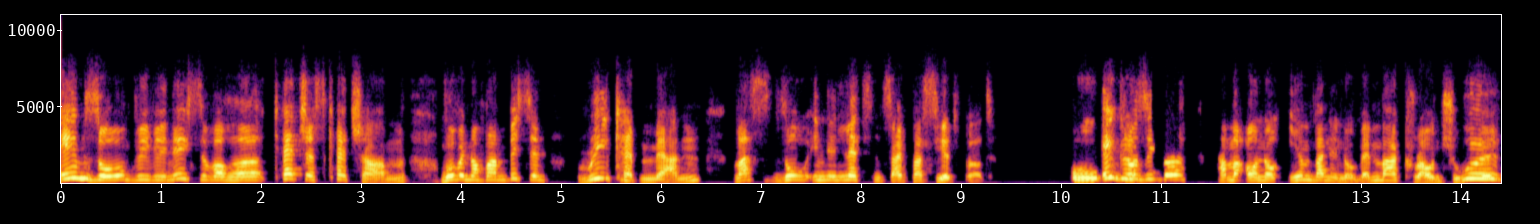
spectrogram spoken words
Ebenso wie wir nächste Woche Catch as Catch haben, wo wir noch mal ein bisschen recappen werden, was so in der letzten Zeit passiert wird. Oh, Inklusive ja. haben wir auch noch irgendwann im November Crown Jewel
